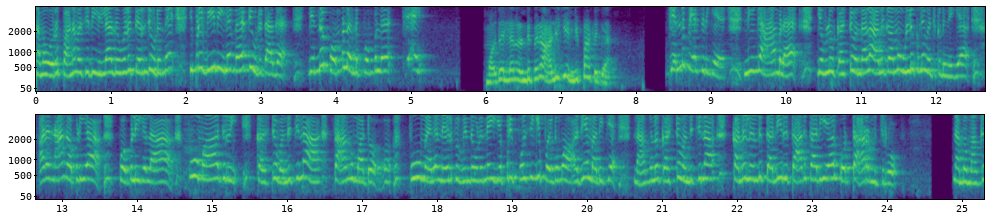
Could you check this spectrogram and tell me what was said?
நம்ம ஒரு பண வசதி இல்லாதவங்க தெரிஞ்ச உடனே இப்படி வீதியில விரட்டி விட்டுட்டாங்க. என்ன பொம்பளை அந்த பொம்பளை? சே முதல்ல ரெண்டு பேரும் அழுகிய நிப்பாட்டுங்க. என்ன பேசுறீங்க? நீங்க ஆம்பளை. எவ்வளவு கஷ்டம் வந்தாலும் அழுகாம உள்ளுக்குள்ளே வச்சுக்கிடுவீங்க. ஆனா நாங்க அப்படியா? பொம்பளைகளா பூ மாதிரி. கஷ்டம் வந்துச்சுன்னா தாங்க மாட்டோம். பூ மேல நெருப்பு விழுந்த உடனே எப்படி பொசுக்கி போயிடுமோ அதே மாதிரிக்க நாங்களும் கஷ்டம் வந்துச்சுன்னா கண்ணுல இருந்து தண்ணீர் தாரி தாரியா கொட்ட ஆரம்பிச்சிரும் நம்ம மக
